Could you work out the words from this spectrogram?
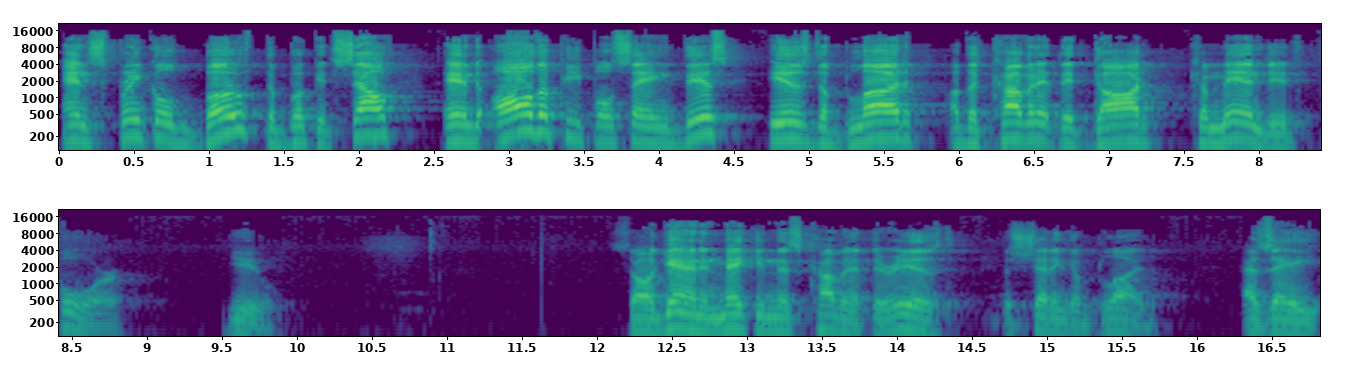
and sprinkled both the book itself and all the people, saying, This is the blood of the covenant that God commanded for you. So, again, in making this covenant, there is the shedding of blood as a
